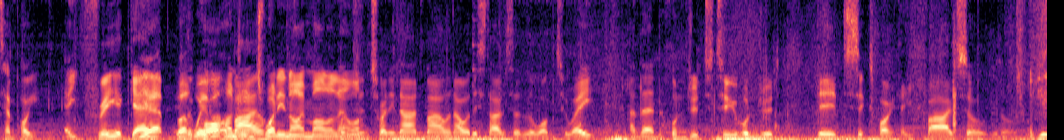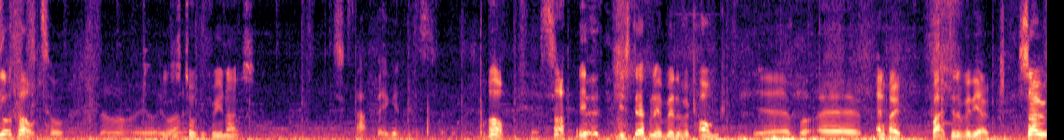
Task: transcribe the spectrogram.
10.83 again. yeah, but with quarter mile. 129 mile an hour. 129 mile an hour this time instead of the 128, and then 100 to 200 did 6.85. So you know. Have you got a cold? So no, not really. You're just talking through your nose. It's that big, isn't it? Oh, it's definitely a bit of a conk. Yeah, but uh, Anyway, back to the video. So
